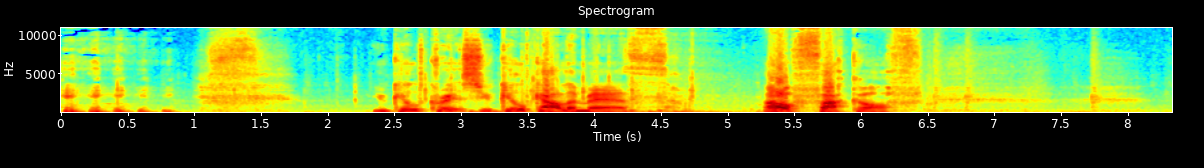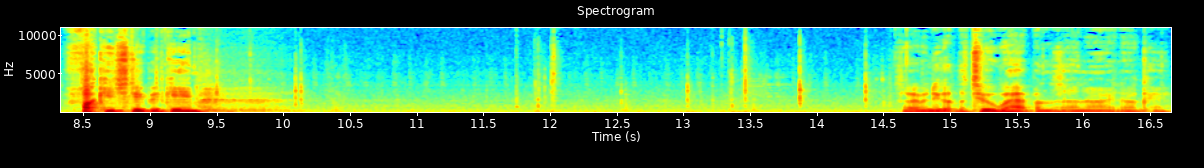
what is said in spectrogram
you killed Chris, you killed Calameth. Oh, fuck off fucking stupid game. So I've only got the two weapons and alright, okay.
